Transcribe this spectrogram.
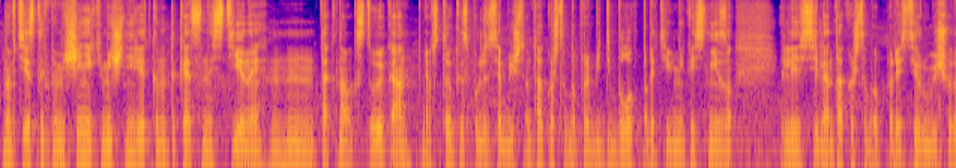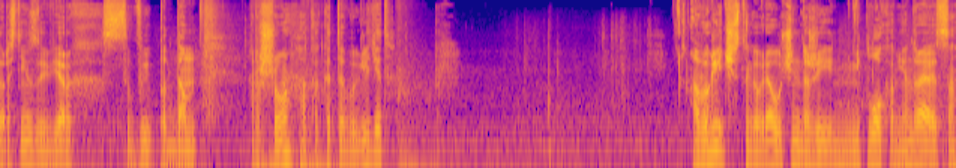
Но в тесных помещениях меч нередко натыкается на стены. Угу, так, навык стойка. В стойку используется обычно атаку, чтобы пробить блок противника снизу. Или сильная атака, чтобы провести рубящий удар снизу вверх с выпадом. Хорошо, а как это выглядит? А выглядит, честно говоря, очень даже неплохо, мне нравится.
